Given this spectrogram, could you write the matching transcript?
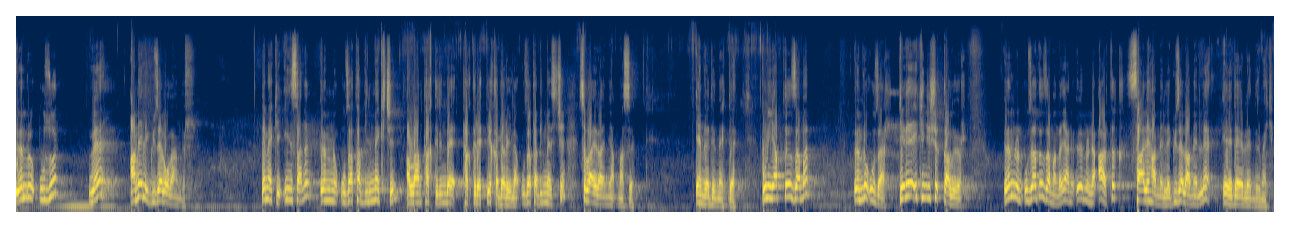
ömrü uzun ve ameli güzel olandır. Demek ki insanın ömrünü uzatabilmek için, Allah'ın takdirinde takdir ettiği kadarıyla uzatabilmesi için sıla yapması emredilmekte. Bunu yaptığı zaman ömrü uzar. Geriye ikinci şık kalıyor. Ömrün uzadığı zaman da yani ömrünü artık salih amelle, güzel amelle e, değerlendirmek.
